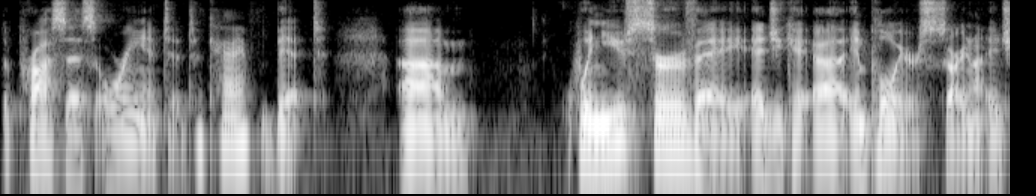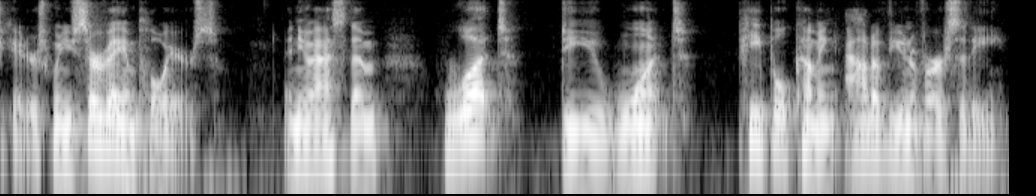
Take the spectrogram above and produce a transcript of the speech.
the process oriented Okay. bit. Um, when you survey educa- uh, employers, sorry, not educators, when you survey employers and you ask them, what do you want people coming out of university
